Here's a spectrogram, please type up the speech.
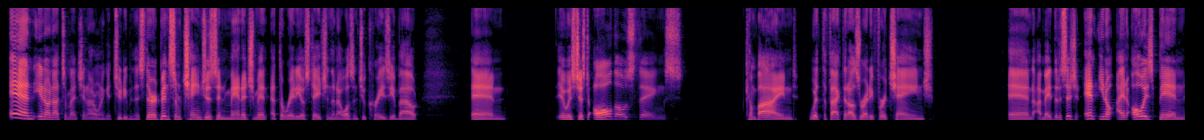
And, you know, not to mention, I don't want to get too deep in this. There had been some changes in management at the radio station that I wasn't too crazy about. And it was just all those things combined with the fact that I was ready for a change and I made the decision. And you know, I had always been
